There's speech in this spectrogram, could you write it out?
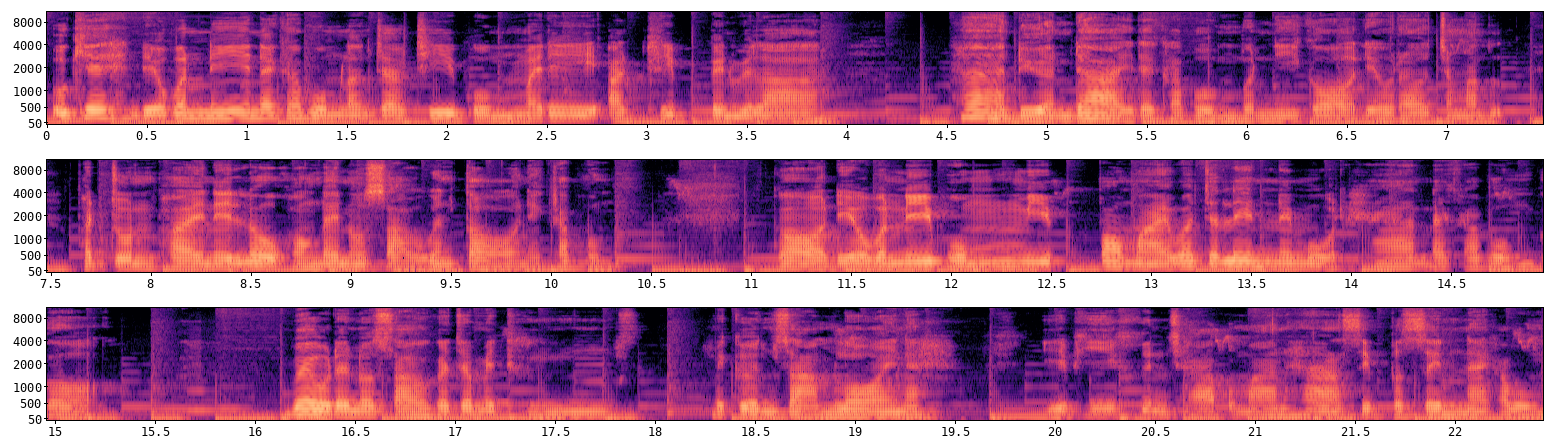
โอเค เดี๋ยววันนี้นะครับผมหลังจากที่ผมไม่ได้อัดคลิปเป็นเวลา 5 เดือนได้นะครับผมวันนี้ก็เดี๋ยวเราจะมาผจญภัยในโลกของไดโนเสาร์กันต่อนะครับผม ก็เดี๋ยววันนี้ผมมีเป้าหมายว่าจะเล่นในโหมดฮาร์ดนะครับผมก็เวลไดโนเสาร์ก็จะไม่ถึงไม่เกิน 300 นะ EP ขึ้นช้าประมาณ 50%นะครับผม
